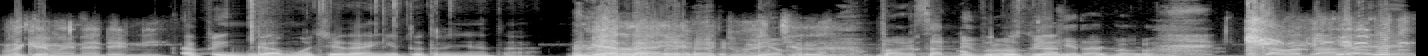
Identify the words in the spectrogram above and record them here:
Bagaimana Denny? tapi nggak mau cerita yang itu ternyata. Enggak lah yang itu aja lah. bangsat dia belum Keputusan- pikiran loh. Kamu tau gak Den?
